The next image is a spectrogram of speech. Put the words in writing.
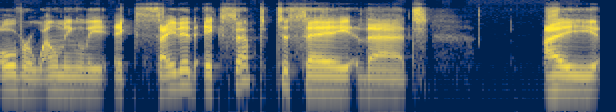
overwhelmingly excited, except to say that I,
